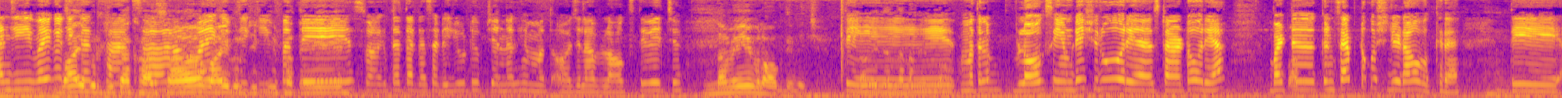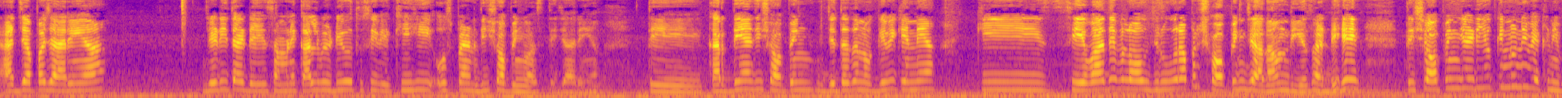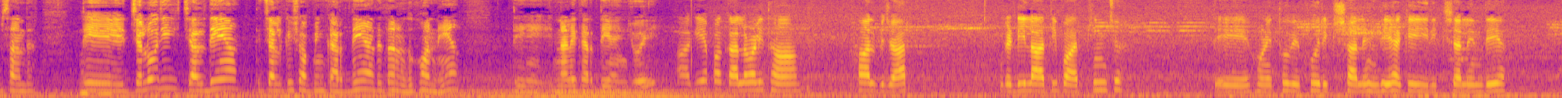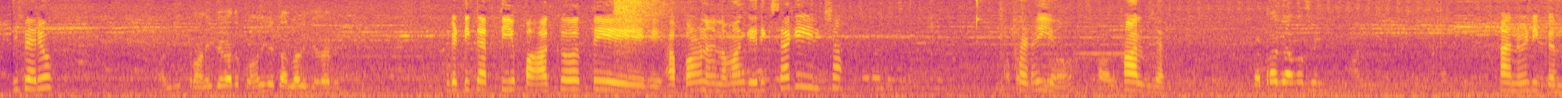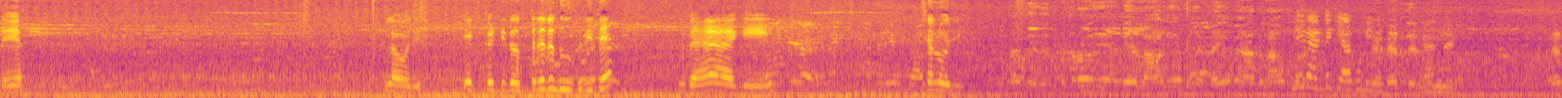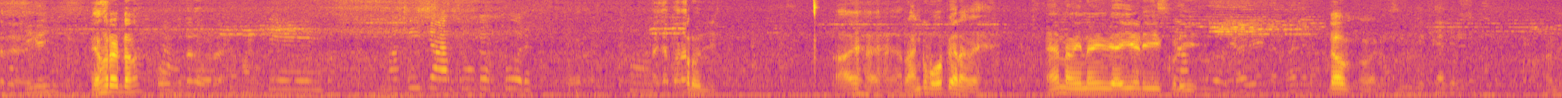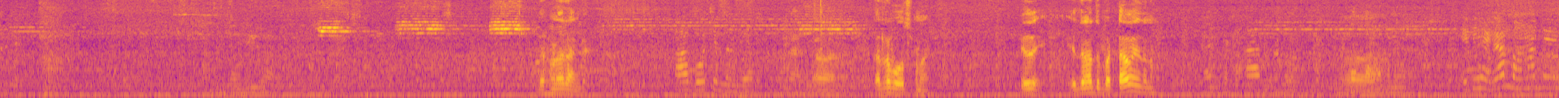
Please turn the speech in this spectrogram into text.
ਹਾਂਜੀ ਵਾਹਿਗੁਰੂ ਜੀ ਕਾ ਖਾਲਸਾ ਵਾਹਿਗੁਰੂ ਜੀ ਕੀ ਫਤਿਹ। ਸਵਾਗਤ ਹੈ ਤੁਹਾਡਾ ਸਾਡੇ YouTube ਚੈਨਲ ਹਿੰਮਤ ਔਜਲਾ ਵਲੌਗਸ ਦੇ ਵਿੱਚ। ਨਵੇਂ ਵਲੌਗ ਦੇ ਵਿੱਚ। ਤੇ। ਮਤਲਬ ਵਲੌਗ ਸੇਮ ਡੇ ਸ਼ੁਰੂ ਹੋ ਰਿਹਾ ਹੈ ਸਟਾਰਟ ਹੋ ਰਿਹਾ ਬਟ ਕਨਸੈਪਟ ਕੁਝ ਜਿਹੜਾ ਉਹ ਵੱਖਰਾ ਹੈ। ਤੇ ਅੱਜ ਆਪਾਂ ਜਾ ਰਹੇ ਹਾਂ ਜਿਹੜੀ ਤੁਹਾਡੇ ਸਾਹਮਣੇ ਕੱਲ ਵੀਡੀਓ ਤੁਸੀਂ ਵੇਖੀ ਸੀ ਉਸ ਭੈਣ ਦੀ ਸ਼ਾਪਿੰਗ ਵਾਸਤੇ ਜਾ ਰਹੇ ਹਾਂ। ਤੇ ਕਰਦੇ ਹਾਂ ਜੀ ਸ਼ਾਪਿੰਗ ਜਿੱਦਾਂ ਤੁਹਾਨੂੰ ਅੱਗੇ ਵੀ ਕਹਿੰਦੇ ਆ ਕਿ ਸੇਵਾ ਦੇ ਵਲੌਗ ਜ਼ਰੂਰ ਆ ਪਰ ਸ਼ਾਪਿੰਗ ਜ਼ਿਆਦਾ ਹੁੰਦੀ ਹੈ ਸਾਡੇ। ਤੇ ਸ਼ਾਪਿੰਗ ਜਿਹੜੀ ਉਹ ਕਿਹਨੂੰ ਨਹੀਂ ਵੇਖਣੀ ਪਸੰਦ? ਤੇ ਚਲੋ ਜੀ ਚੱਲਦੇ ਆ ਤੇ ਚੱਲ ਕੇ ਸ਼ਾਪਿੰਗ ਕਰਦੇ ਆ ਤੇ ਤੁਹਾਨੂੰ ਦਿਖਾਉਨੇ ਆ। ਤੇ ਨਾਲੇ ਕਰਦੇ ਆ ਇੰਜੋਏ ਆ ਗਏ ਆਪਾਂ ਕੱਲ ਵਾਲੀ ਥਾਂ ਹਾਲ ਬਾਜ਼ਾਰ। ਗੱਡੀ ਲਾਤੀ ਪਾਰਕਿੰਗ 'ਚ। ਤੇ ਹੁਣ ਇੱਥੋਂ ਵੇਖੋ ਰਿਕਸ਼ਾ ਲੈਂਦੇ ਆ ਕਿ ਰਿਕਸ਼ਾ ਲੈਂਦੇ ਆ। ਜੀ ਪੈਰਿਓ ਹਾਂਜੀ ਪੁਰਾਣੀ ਜਗ੍ਹਾ ਤੇ ਪਹੁੰਚ ਗਏ ਕੱਲ ਵਾਲੀ ਜਗ੍ਹਾ ਤੇ। ਗੱਡੀ ਕਰਤੀ ਹੈ ਪਾਰਕ ਤੇ ਆਪਾਂ ਹੁਣ ਲਵਾਂਗੇ ਰਿਕਸ਼ਾ ਕੀ ਰਿਕਸ਼ਾ? ਖੜਾ ਹੀ ਆ। ਹਾਲ ਬਾਜ਼ਾਰ ਕਟਰਾ ਜਾਮਾ ਸਿੰਘ ਸਾਨੂੰ ਹੀ ਡਿੱਕਣ ਆ। ਲਓ ਜੀ ਇੱਕ ਗੱਡੀ ਤੇ ਉਤਰੇ ਤੇ ਦੂਸਰੀ ਤੇ ਬਹਿ ਗਏ। ਚਲੋ ਜੀ। ਨਹੀਂ ਰੈੱਡ ਕਿਆ ਕੁੜੀ ਨੇ ਠੀਕ ਹੈ ਜੀ ਇਹੋ ਰੈਡਾ ਨਾ। ਤੇ ਬਾਕੀ ਚਾਰ ਸੂਟ ਹੋਰ। ਕਰੋ ਜੀ। ਆਏ ਹਾਏ ਹਾਏ ਰੰਗ ਬਹੁਤ ਪਿਆਰਾ ਵੇ। ਐ ਨਵੀਂ ਨਵੀਂ ਵਿਆਹੀ ਜਿਹੜੀ ਕੁੜੀ। ਦਾ ਦੇਖਣਾ ਰੰਗ। ਆ ਬਹੁਤ ਚੱਲਣ ਗਿਆ ਹਾਂ ਕਲਰ ਬਹੁਤ ਸੋਹਣਾ। ਇਹਦੇ ਇਹਦੇ ਨਾਲ ਦੁਪੱਟਾ ਹੋਇਆ ਇਹਦੇ ਨਾਲ ਹਾਂ ਇਹਦੇ ਹੈਗਾ ਬਾਹਾਂ ਤੇ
